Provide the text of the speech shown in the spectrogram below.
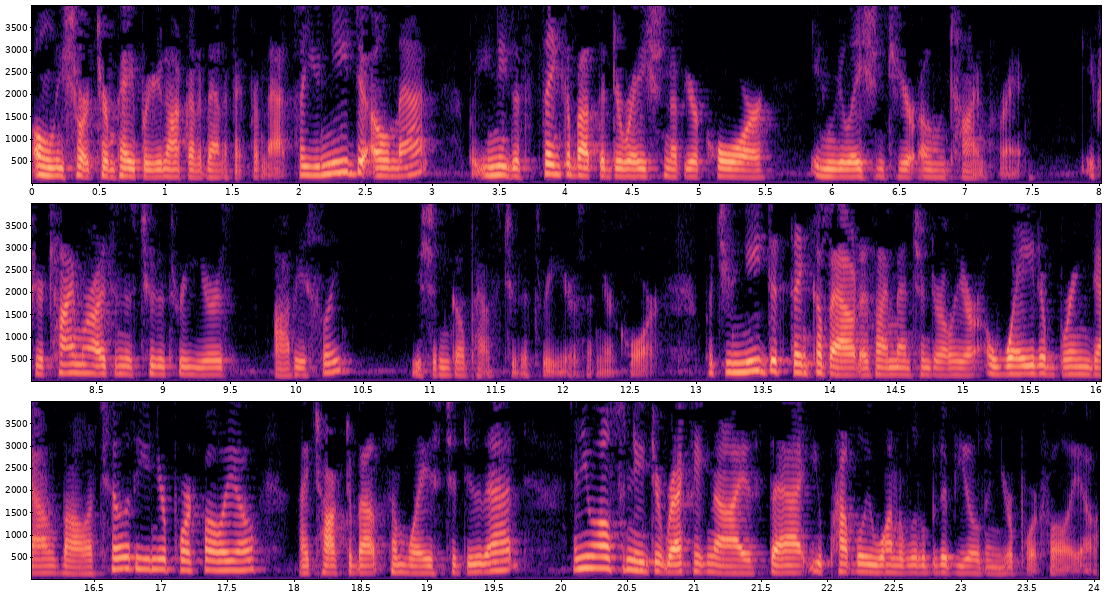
only short term paper, you're not going to benefit from that. So you need to own that, but you need to think about the duration of your core in relation to your own time frame. If your time horizon is two to three years, obviously, you shouldn't go past two to three years on your core. But you need to think about, as I mentioned earlier, a way to bring down volatility in your portfolio. I talked about some ways to do that. And you also need to recognize that you probably want a little bit of yield in your portfolio.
